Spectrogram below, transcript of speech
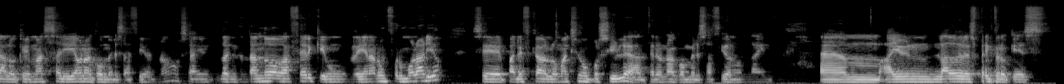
a lo que más sería una conversación, ¿no? O sea, intentando hacer que un, rellenar un formulario se parezca lo máximo posible a tener una conversación online. Um, hay un lado del espectro que es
